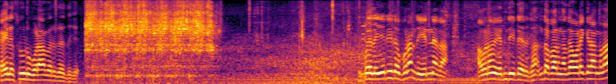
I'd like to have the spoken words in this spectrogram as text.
கையில் சூடு போடாமல் இருக்கிறதுக்கு. இப்போ இதில் எரியிற பூரா அந்த எண்ணெய் தான். அவ்வளோ எரிஞ்சிக்கிட்டே இருக்கும். இந்த பாருங்கள் அதை உடைக்கிறாங்களா?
